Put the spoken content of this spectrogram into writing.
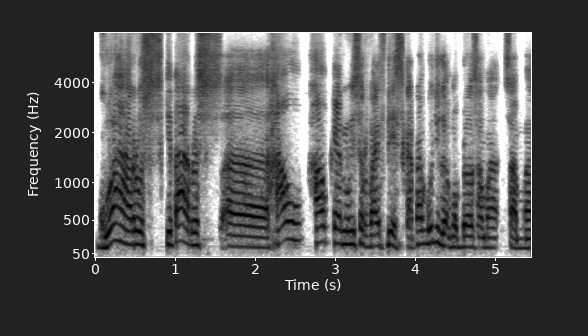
gua harus kita harus eh, how how can we survive this? Karena gue juga ngobrol sama sama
